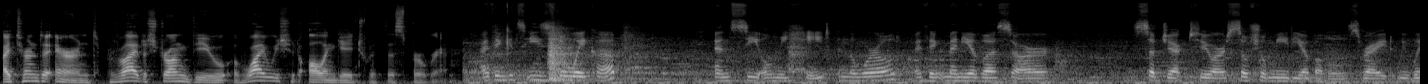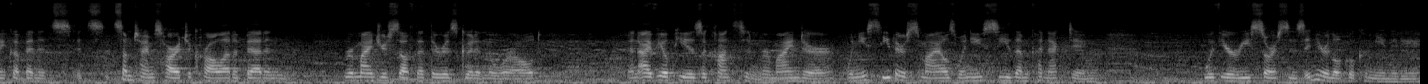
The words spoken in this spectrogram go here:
I turn to Erin to provide a strong view of why we should all engage with this program. I think it's easy to wake up and see only hate in the world. I think many of us are subject to our social media bubbles, right? We wake up and it's it's, it's sometimes hard to crawl out of bed and remind yourself that there is good in the world and IVLP is a constant reminder when you see their smiles, when you see them connecting with your resources in your local community,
